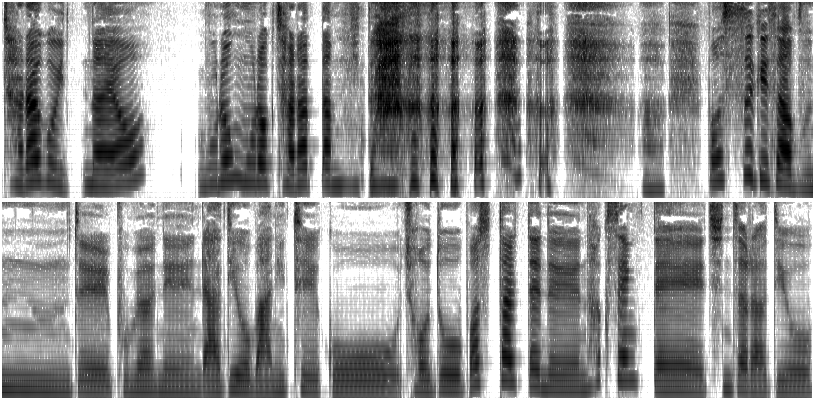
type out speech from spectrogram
잘하고 있나요? 무럭무럭 자랐답니다. 아, 버스 기사분들 보면은 라디오 많이 틀고, 저도 버스 탈 때는 학생 때 진짜 라디오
